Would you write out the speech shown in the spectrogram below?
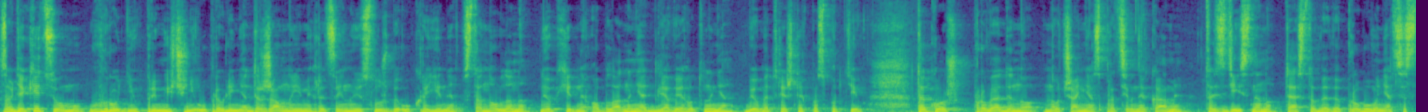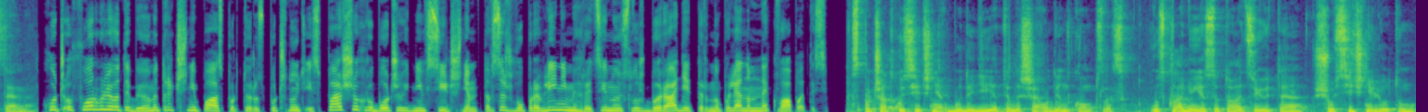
Завдяки цьому в грудні в приміщенні управління Державної міграційної служби України встановлено необхідне обладнання для виготовлення біометричних паспортів. Також проведено навчання з працівниками та здійснено тестове випробування системи. Хоч оформлювати біометричні паспорти розпочнуть із перших робочих днів січня, та все ж в управлінні міграційної служби радять тернополянам не квапитись. З початку січня буде діяти лише один комплекс. Ускладнює ситуацію те, що в січні-лютому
